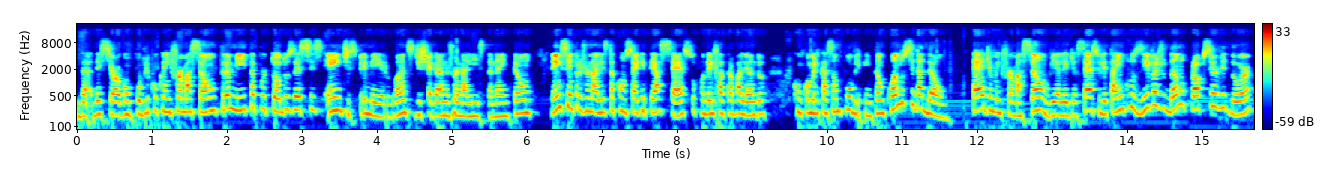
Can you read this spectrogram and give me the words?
da, desse órgão público que a informação tramita por todos esses entes primeiro, antes de chegar no jornalista, né? Então, nem sempre o jornalista consegue ter acesso quando ele está trabalhando com comunicação pública. Então, quando o cidadão pede uma informação via lei de acesso, ele está inclusive ajudando o próprio servidor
